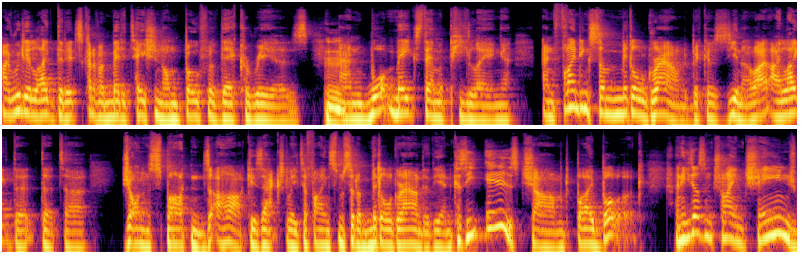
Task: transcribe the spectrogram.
I really like that it's kind of a meditation on both of their careers and what makes them appealing and finding some middle ground because you know I, I like that that uh, John Spartan's arc is actually to find some sort of middle ground at the end because he is charmed by Bullock and he doesn't try and change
